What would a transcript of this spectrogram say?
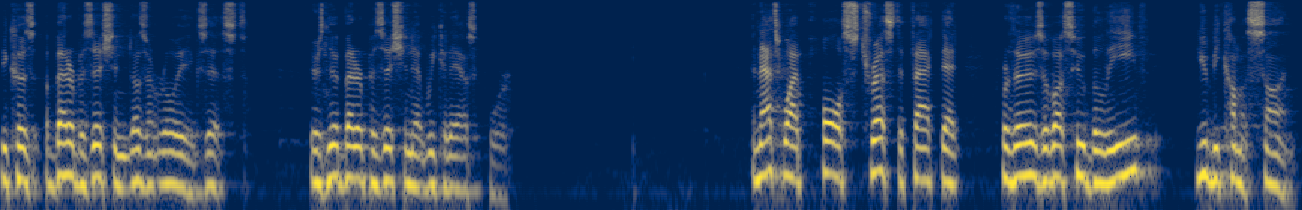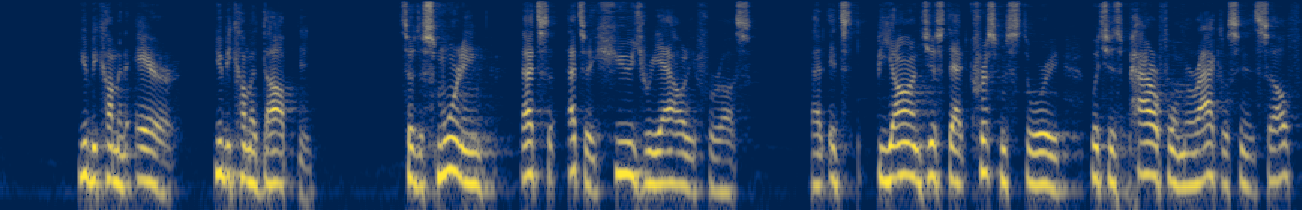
because a better position doesn't really exist. There's no better position that we could ask for. And that's why Paul stressed the fact that for those of us who believe, you become a son, you become an heir, you become adopted. So this morning, that's, that's a huge reality for us. That it's beyond just that Christmas story, which is powerful and miraculous in itself,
